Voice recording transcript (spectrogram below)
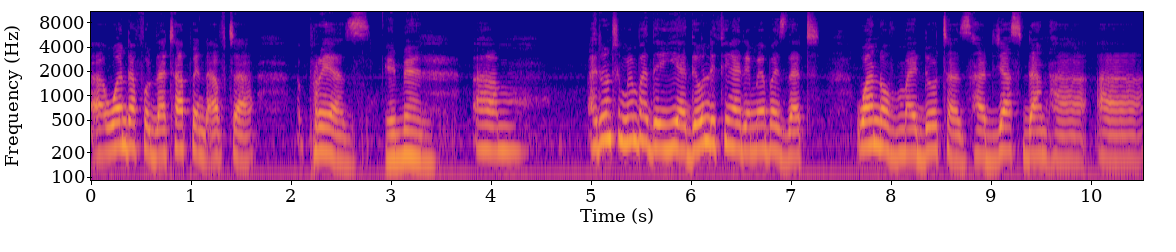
uh, wonderful that happened after prayers. Amen. Um, I don't remember the year. The only thing I remember is that one of my daughters had just done her uh,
